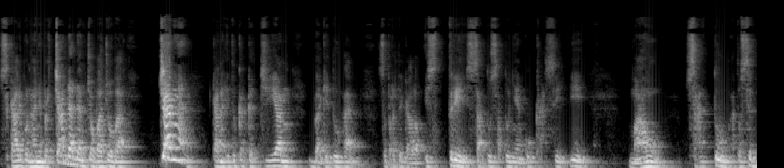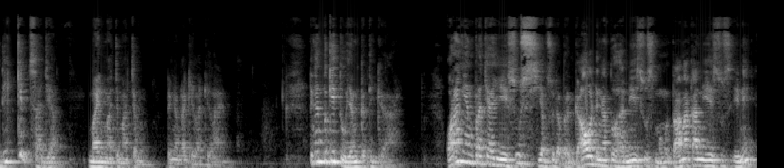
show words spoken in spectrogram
Sekalipun hanya bercanda dan coba-coba, jangan. Karena itu kekejian bagi Tuhan. Seperti kalau istri satu-satunya yang kukasihi mau satu atau sedikit saja main macam-macam dengan laki-laki lain. Dengan begitu yang ketiga, orang yang percaya Yesus yang sudah bergaul dengan Tuhan Yesus, mengutamakan Yesus ini,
